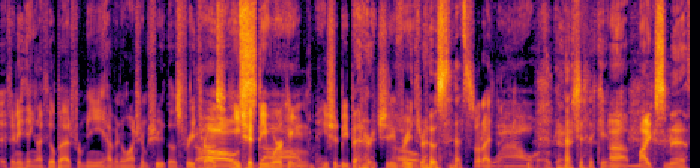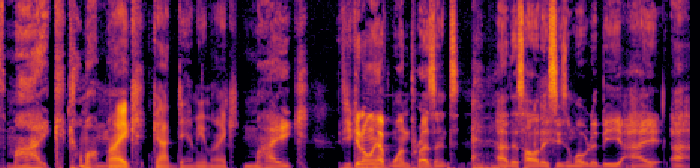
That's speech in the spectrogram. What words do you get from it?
If anything, I feel bad for me having to watch him shoot those free throws. Oh, he should be working. He should be better at shooting free Oh. throws. That's what I think. Wow. Okay. I'm just kidding. Uh, Mike Smith. Mike, come on, Mike. Mike, God damn you, Mike. Mike, if you could only have one present uh, this holiday season, what would it be? I uh,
